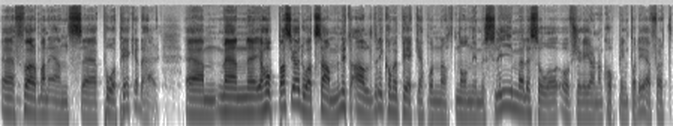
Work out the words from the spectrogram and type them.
Eh, för att man ens eh, påpekar det här. Ehm, men jag hoppas ju då att Samnytt aldrig kommer peka på något, någon är muslim eller så och försöka göra någon koppling på det för att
